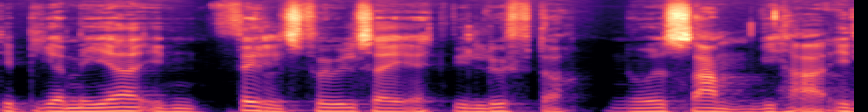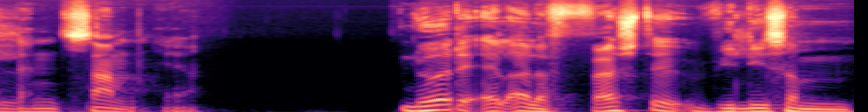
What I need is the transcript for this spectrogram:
det bliver mere en fælles følelse af, at vi løfter noget sammen. Vi har et eller andet sammen her. Noget af det aller, aller første, vi ligesom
